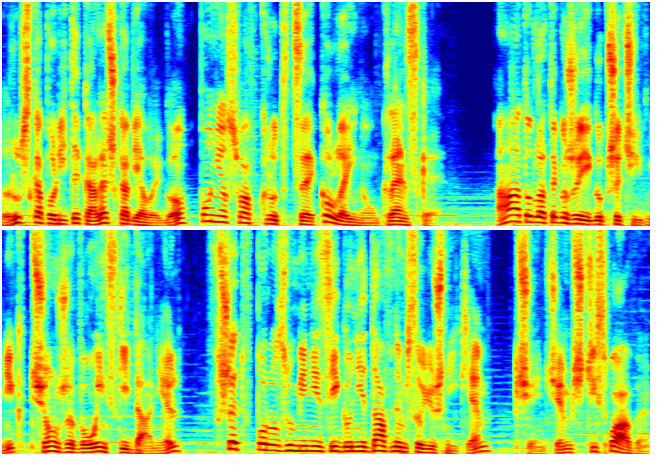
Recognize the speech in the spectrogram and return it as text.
Ruska polityka Leszka Białego poniosła wkrótce kolejną klęskę. A to dlatego, że jego przeciwnik, książę wołyński Daniel, wszedł w porozumienie z jego niedawnym sojusznikiem, księciem Ścisławem.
